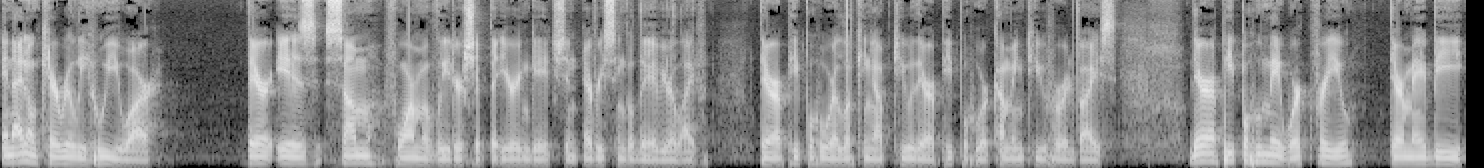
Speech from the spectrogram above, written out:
and I don't care really who you are, there is some form of leadership that you're engaged in every single day of your life. There are people who are looking up to you, there are people who are coming to you for advice. There are people who may work for you. There may be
